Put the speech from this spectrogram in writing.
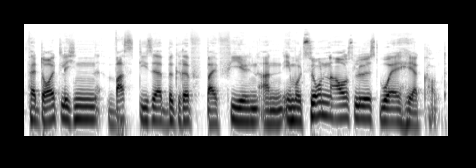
verdeutlichen, was dieser Begriff bei vielen an Emotionen auslöst, wo er herkommt.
